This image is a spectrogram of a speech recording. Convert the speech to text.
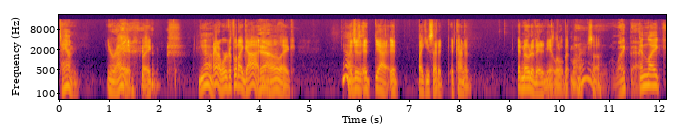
damn, you're right. Like, Yeah, I got to work with what I got, Yeah. you know? Like, yeah. it just, it, yeah, it, like you said, it, it kind of, it motivated me a little bit more. So, I like that. and like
